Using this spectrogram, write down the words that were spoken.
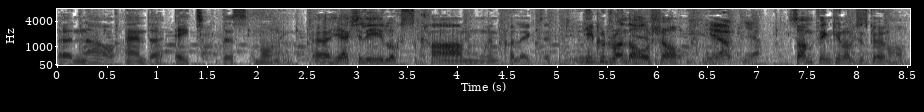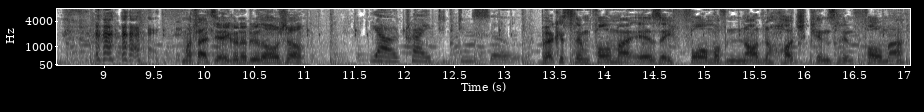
uh, now and uh, 8 this morning. Uh, he actually looks calm when collected. He could run the whole show. Yep. Yep. So I'm thinking of just going home. Mahlatsi, are you going to do the whole show? Yeah, I'll try to do so. Burkitt's lymphoma is a form of non-Hodgkin's lymphoma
